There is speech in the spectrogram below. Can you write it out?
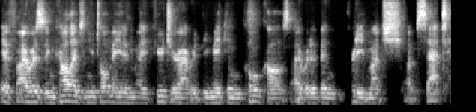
if I was in college and you told me in my future I would be making cold calls, I would have been pretty much upset.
